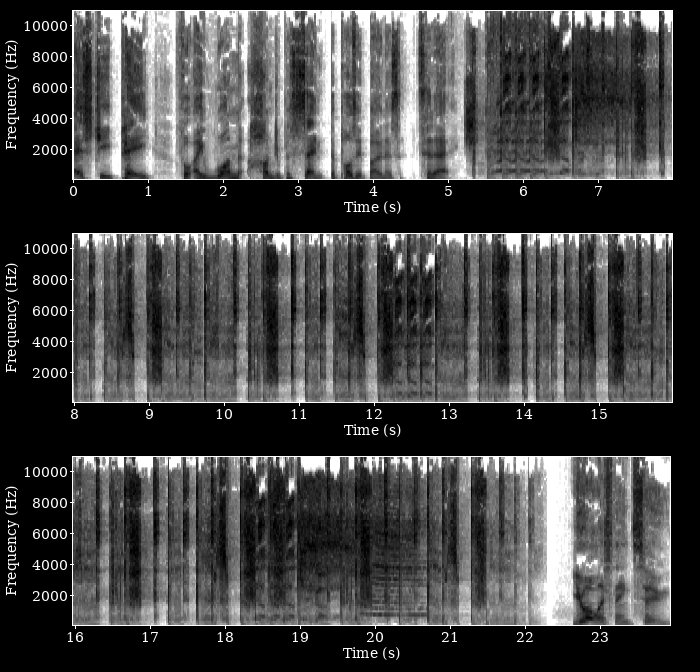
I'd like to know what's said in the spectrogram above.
SGP for a 100% deposit bonus today. You are listening to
